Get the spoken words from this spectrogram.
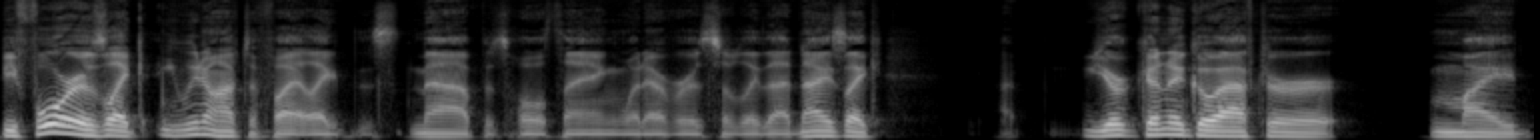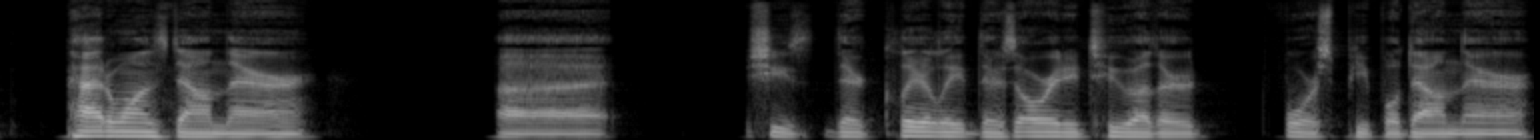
before it was like, we don't have to fight like this map, this whole thing, whatever, stuff like that. Now he's like, you're gonna go after my Padawans down there. Uh, she's they're clearly there's already two other Force people down there.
